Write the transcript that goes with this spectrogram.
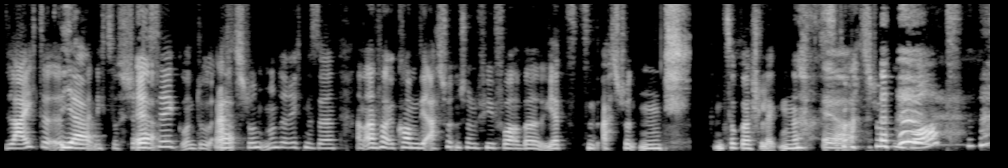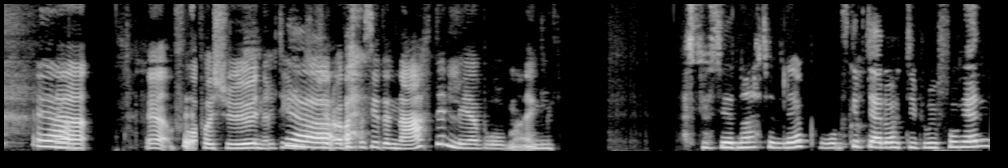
leichter ist, ja. halt nicht so stressig ja. und du acht ja. Stunden unterrichten. Ist ja, am Anfang kommen die acht Stunden schon viel vor, aber jetzt sind acht Stunden ein Zuckerschlecken, ne? Ja. Acht Stunden Wort. ja. ja. Voll, voll schön, richtig, ja. schön. Aber was passiert denn nach den Lehrproben eigentlich? Was passiert nach den Lehrproben? Es gibt ja noch die Prüfungen.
